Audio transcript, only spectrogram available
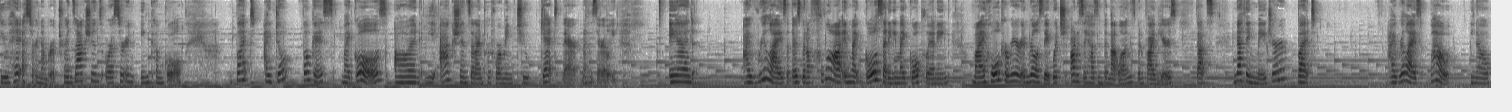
to hit a certain number of transactions or a certain income goal. But I don't focus my goals on the actions that I'm performing to get there necessarily. And I realized that there's been a flaw in my goal setting, in my goal planning, my whole career in real estate, which honestly hasn't been that long. It's been five years. That's nothing major, but I realized, wow, you know,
